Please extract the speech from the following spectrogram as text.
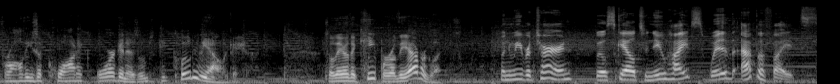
for all these aquatic organisms, including the alligator. So they are the keeper of the Everglades. When we return, we'll scale to new heights with epiphytes.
